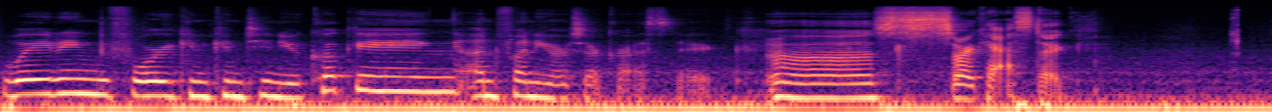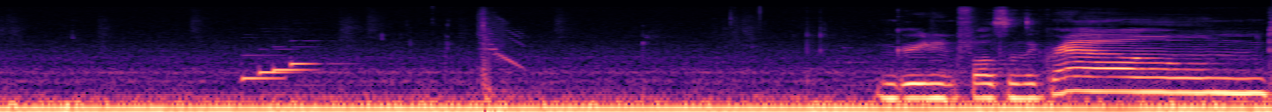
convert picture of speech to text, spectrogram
Waiting before you can continue cooking. Unfunny or sarcastic. Uh, sarcastic. Ingredient falls on the ground.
